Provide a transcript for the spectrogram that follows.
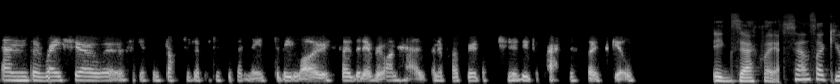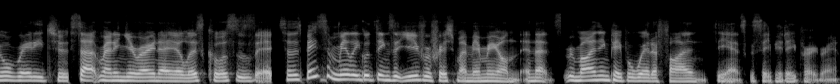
And the ratio of, I guess, instructor to participant needs to be low so that everyone has an appropriate opportunity to practice those skills. Exactly. sounds like you're ready to start running your own ALS courses there. So there's been some really good things that you've refreshed my memory on, and that's reminding people where to find the ANZCA CPD program.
